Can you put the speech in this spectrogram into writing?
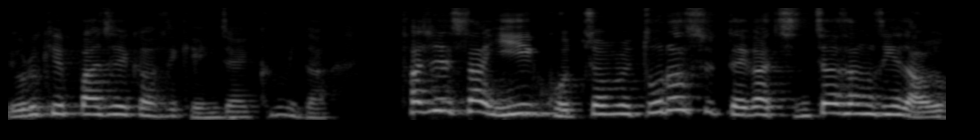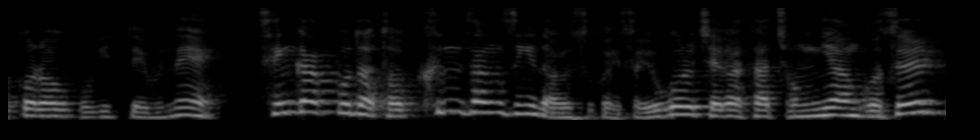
이렇게 빠질 가능성이 굉장히 큽니다. 사실상 이 고점을 뚫었을 때가 진짜 상승이 나올 거라고 보기 때문에 생각보다 더 큰 상승이 나올 수가 있어요. 이거를 제가 다 정리한 것을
